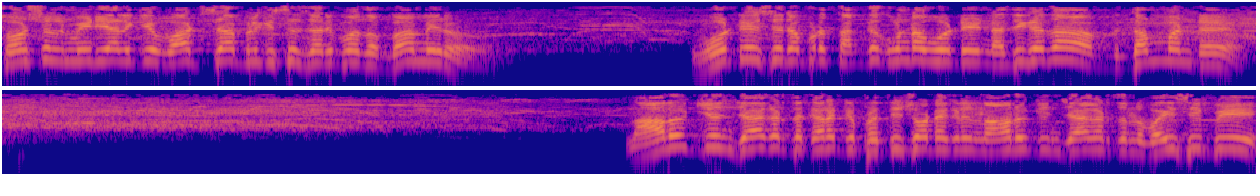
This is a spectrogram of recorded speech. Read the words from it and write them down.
సోషల్ మీడియాలకి వాట్సాప్లకి ఇస్తే సరిపోదబ్బా మీరు. ఓటేసేటప్పుడు తగ్గకుండా ఓటేయండి. అది కదా దమ్మంటే. నా ఆరోగ్యం జాగ్రత్త కరెక్ట్. ప్రతి చోట ఎక్కడ నా ఆరోగ్యం జాగ్రత్త వైసీపీ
